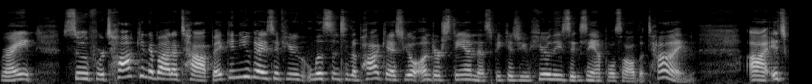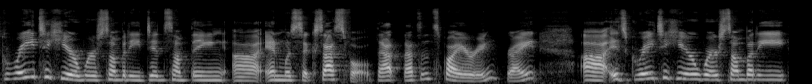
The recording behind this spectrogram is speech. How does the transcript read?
right? So if we're talking about a topic, and you guys, if you listen to the podcast, you'll understand this because you hear these examples all the time. Uh, it's great to hear where somebody did something uh, and was successful. That that's inspiring, right? Uh, it's great to hear where somebody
